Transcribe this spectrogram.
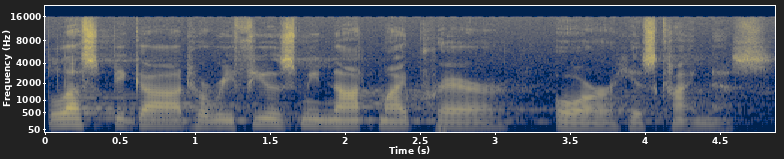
Blessed be God who refused me not my prayer or his kindness.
